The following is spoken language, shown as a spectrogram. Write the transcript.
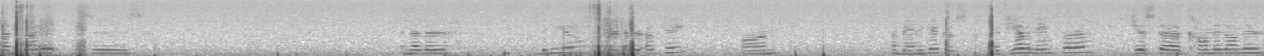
that's about it. This is another video or another update on my banded geckos. If you have a name for them, just uh, comment on there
